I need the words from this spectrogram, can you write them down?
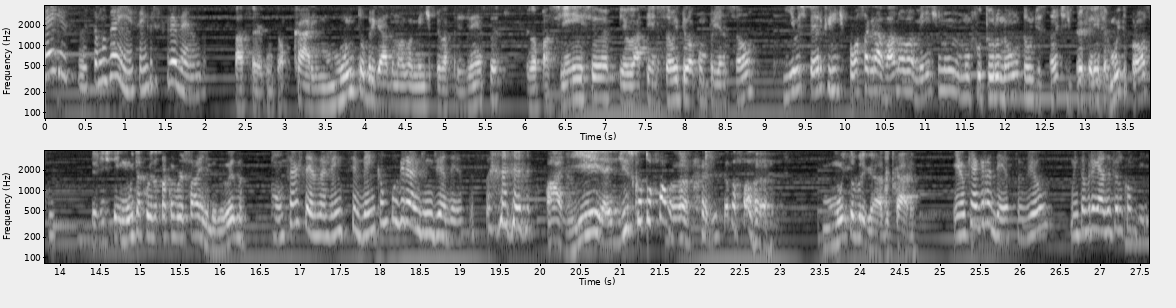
é isso, estamos aí, sempre escrevendo. Tá certo, então. Karen, muito obrigado novamente pela presença, pela paciência, pela atenção e pela compreensão. E eu espero que a gente possa gravar novamente num, num futuro não tão distante, de preferência muito próximo, que a gente tem muita coisa para conversar ainda, beleza? Com certeza, a gente se vê em Campo Grande um dia desses. Aí, é disso que eu tô falando, é disso que eu tô falando. Muito obrigado, cara. Eu que agradeço, viu? Muito obrigada pelo convite.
